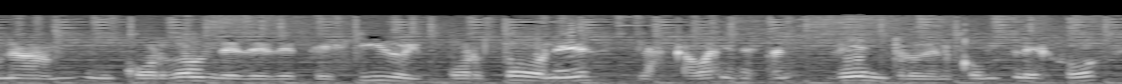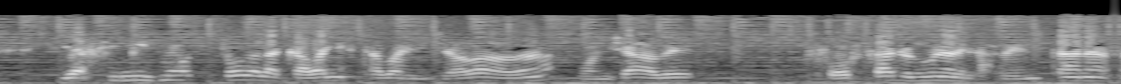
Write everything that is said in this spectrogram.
un cordón de, tejido y portones, las cabañas están dentro del complejo y asimismo toda la cabaña estaba enllavada con llave, forzaron una de las ventanas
